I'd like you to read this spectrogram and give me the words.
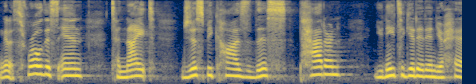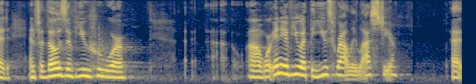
I'm going to throw this in tonight just because this pattern, you need to get it in your head. And for those of you who were, uh, were any of you at the youth rally last year? At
